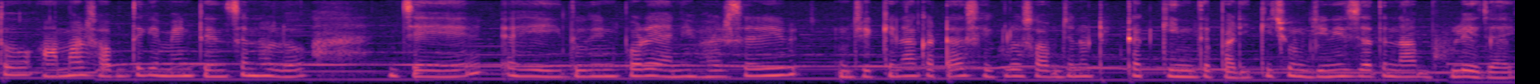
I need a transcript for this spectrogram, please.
তো আমার সব থেকে মেন টেনশন হলো যে এই দুদিন পরে অ্যানিভার্সারির যে কেনাকাটা, সেগুলো সব যেন ঠিকঠাক কিনতে পারি। কিছু জিনিস যাতে না ভুলে যায়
